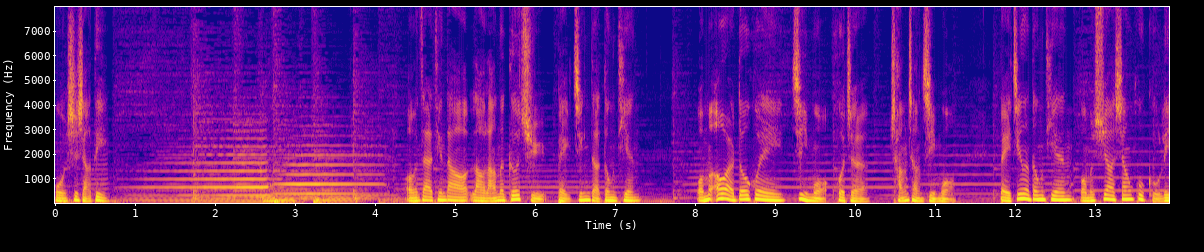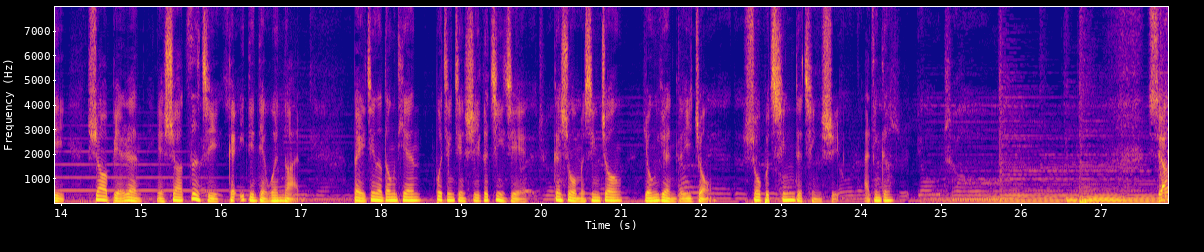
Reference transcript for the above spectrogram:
我是小弟。我们在听到老狼的歌曲《北京的冬天》，我们偶尔都会寂寞，或者常常寂寞。北京的冬天，我们需要相互鼓励，需要别人，也需要自己给一点点温暖。北京的冬天不仅仅是一个季节，更是我们心中永远的一种说不清的情绪。来听歌。想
